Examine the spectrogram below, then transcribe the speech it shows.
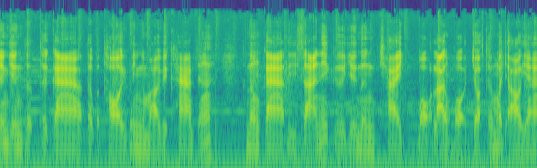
អញ្ចឹងយើងទៅធ្វើការទៅបន្ថយវិញកុំឲ្យវាខាតអញ្ចឹងណាក្នុងការ design នេះគឺយើងនឹងឆែកបកឡើងបកចុះធ្វើម៉េចឲ្យអា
